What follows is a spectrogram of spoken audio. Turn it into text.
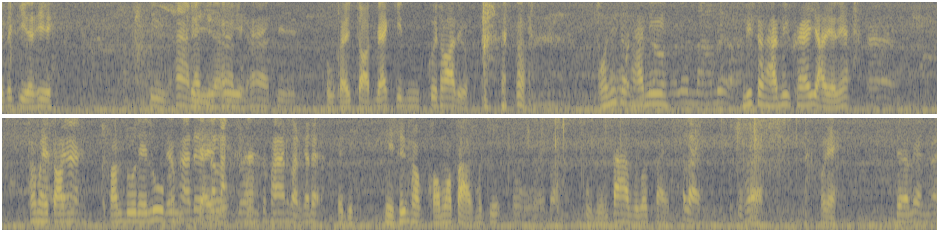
นตะกี่นาที สี่ห้าสี่นาทีนาที ห้านาทีสงสัยจอดแวะกินกล้วยทอดอยู่อ๋อนี่สถานีเล่นน้ำด้วยเหรอนี่สถานีแควใหญ่อย่างเนี้ยเออทำไมตอนแม่ตอนดูในรูปเดี๋ยวพาเดินใหญ่ตลาดเดิฮะนสะพานก่อนก็ได้ ไปดินี่ซื้อของของมาฝากเมื่อกี้โอ้ยป่ะอุดหนุนต้าบนรถไฟเท่าไหร่ถูกไหมโอเค เดินเล่นไหม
